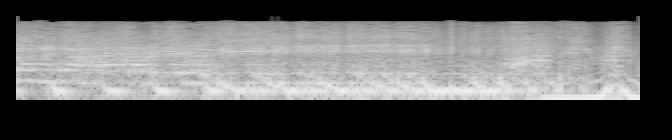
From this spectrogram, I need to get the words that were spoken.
I'm gonna be.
